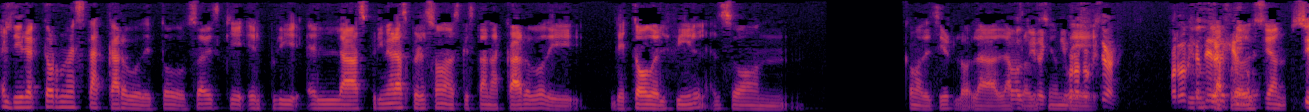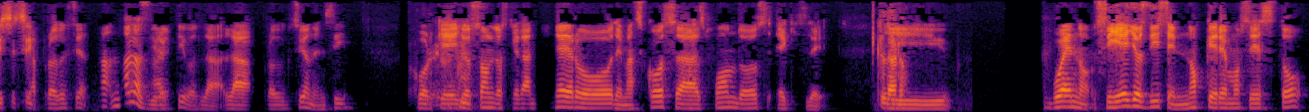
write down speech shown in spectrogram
el director no está a cargo de todo. Sabes que el, las primeras personas que están a cargo de, de todo el film son, ¿cómo decirlo? La, la producción de... Producción. Producción la producción. Sí, sí, sí. La producción. No, no los directivos, la, la producción en sí. Porque ellos son los que dan dinero, demás cosas, fondos, XD. Claro. Y bueno, si ellos dicen no queremos esto,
